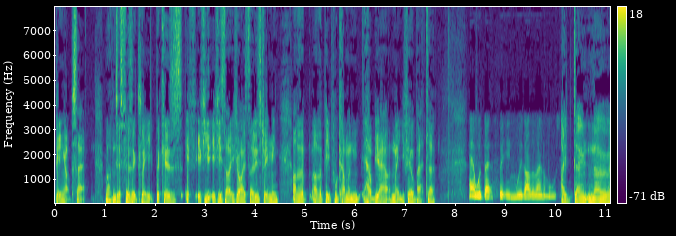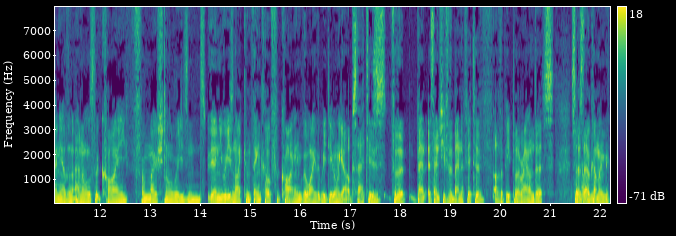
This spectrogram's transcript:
being upset rather than just physically. Because if, if you if you start if your eyes started streaming, other other people come and help you out and make you feel better. How would that fit in with other animals? I don't know of any other animals that cry for emotional reasons. The only reason I can think of for crying the way that we do when we get upset is for the ben- essentially for the benefit of other people around us, so as they'll come and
